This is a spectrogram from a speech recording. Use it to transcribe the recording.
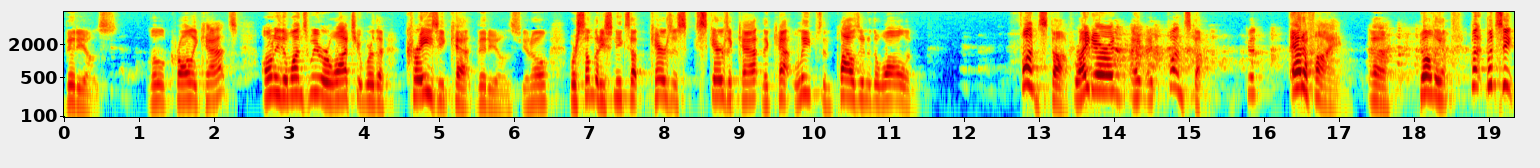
videos little crawly cats. Only the ones we were watching were the crazy cat videos, you know, where somebody sneaks up, a, scares a cat, and the cat leaps and plows into the wall. And fun stuff, right, Aaron? I, I, fun stuff. Good, edifying. Uh, building up. But, but see,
